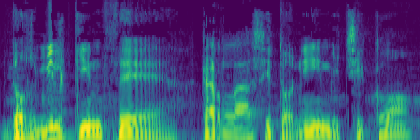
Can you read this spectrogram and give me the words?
2015 Carla y Tony, mi chico,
